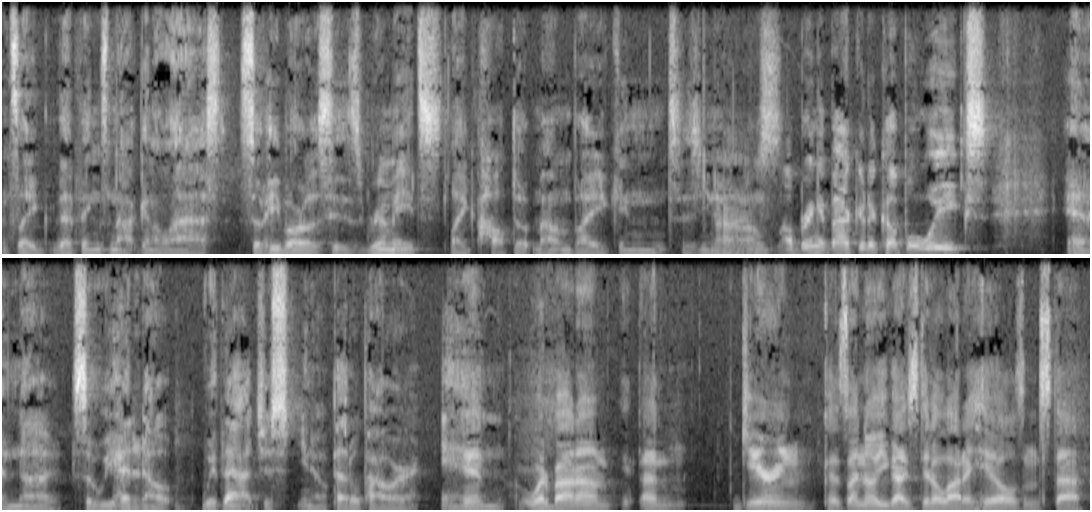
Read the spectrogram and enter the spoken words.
It's like that thing's not gonna last. So he borrows his roommate's like hopped up mountain bike and says, you know, Nice. I'll, I'll bring it back in a couple weeks. And uh, so we headed out with that, just you know, pedal power and. and what about um, um gearing? Because I know you guys did a lot of hills and stuff.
